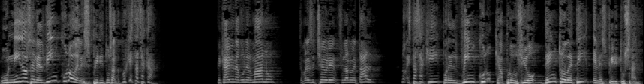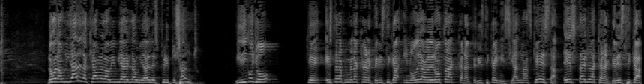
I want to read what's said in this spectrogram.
Unidos en el vínculo del Espíritu Santo. ¿Por qué estás acá? ¿Te cae bien algún hermano? ¿Te parece chévere fulano de tal? No, estás aquí por el vínculo que ha producido dentro de ti el Espíritu Santo. Luego, la unidad de la que habla la Biblia es la unidad del Espíritu Santo. Y digo yo que esta es la primera característica y no debe haber otra característica inicial más que esta. Esta es la característica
